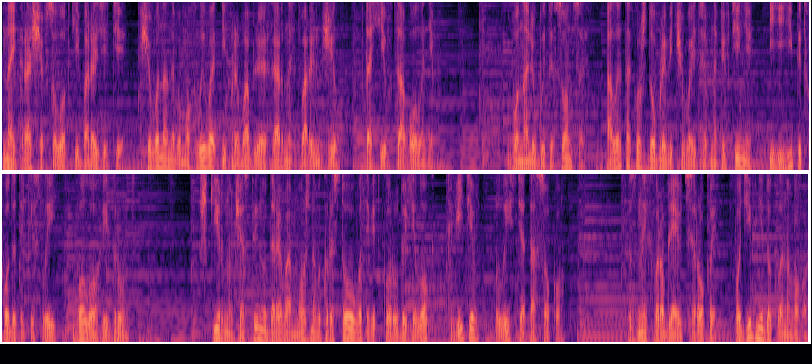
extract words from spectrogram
Найкраще в солодкій березі ті, що вона невимоглива і приваблює гарних тварин бджіл, птахів та оленів. Вона любити сонце, але також добре відчувається в напівтіні, і її підходити кислий, вологий ґрунт. Шкірну частину дерева можна використовувати від кору до гілок, квітів, листя та соку. З них виробляють сиропи, подібні до кленового,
